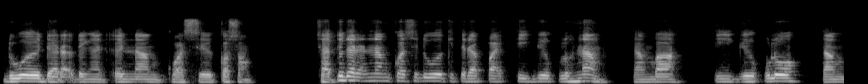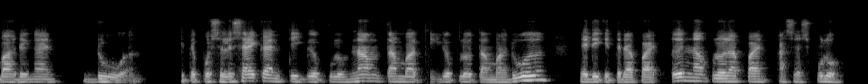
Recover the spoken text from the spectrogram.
2 darab dengan 6 kuasa 0. 1 darab 6 kuasa 2 kita dapat 36 tambah 30 tambah dengan 2. Kita pun selesaikan 36 tambah 30 tambah 2. Jadi kita dapat 68 asas 10.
